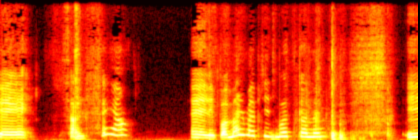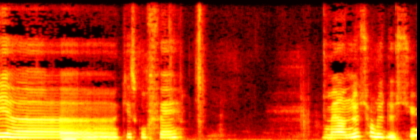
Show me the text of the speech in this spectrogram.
Et ça le fait, hein. Elle est pas mal, ma petite boîte, quand même. Et euh, qu'est-ce qu'on fait? On met un nœud sur le dessus.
